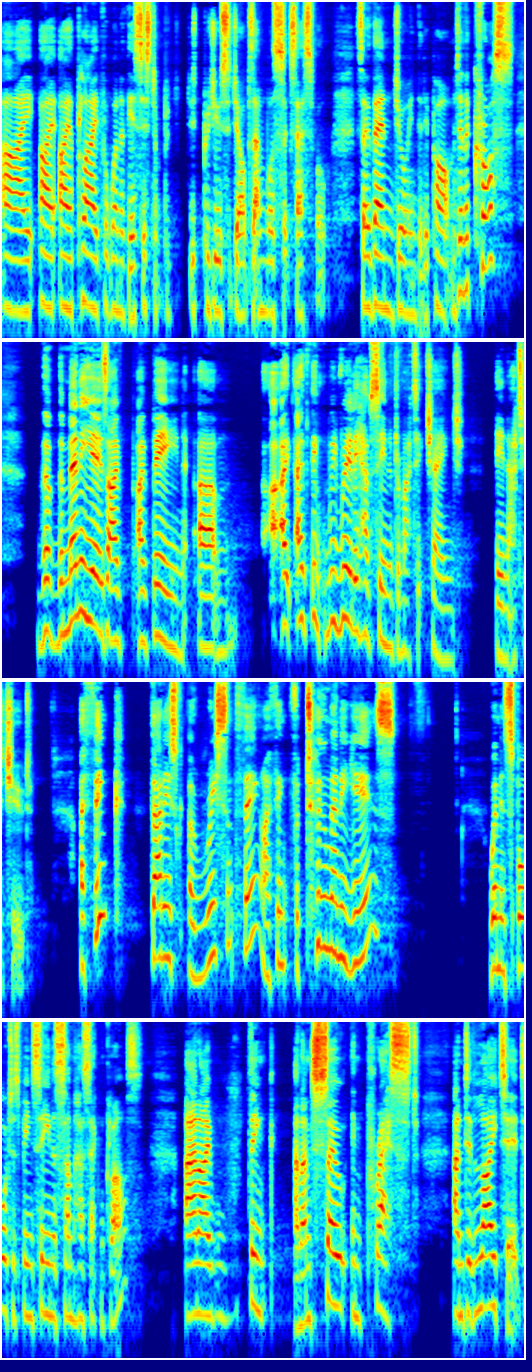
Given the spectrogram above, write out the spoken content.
I, I, I applied for one of the assistant producer jobs and was successful. So then joined the department. And across the, the many years I've, I've been, um, I, I think we really have seen a dramatic change in attitude. I think that is a recent thing. I think for too many years, women's sport has been seen as somehow second class. And I think, and I'm so impressed and delighted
